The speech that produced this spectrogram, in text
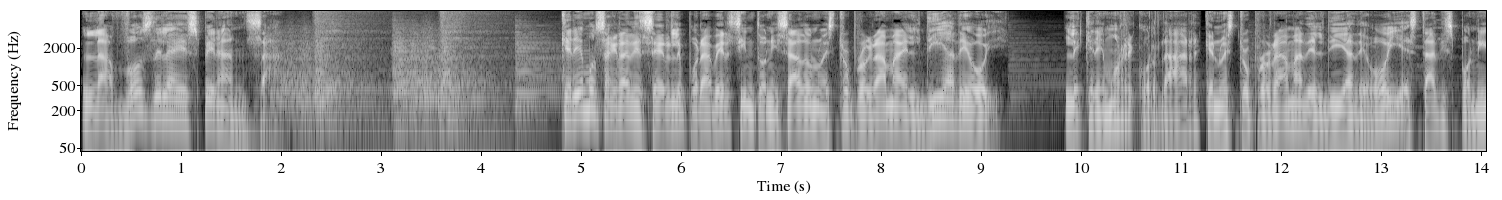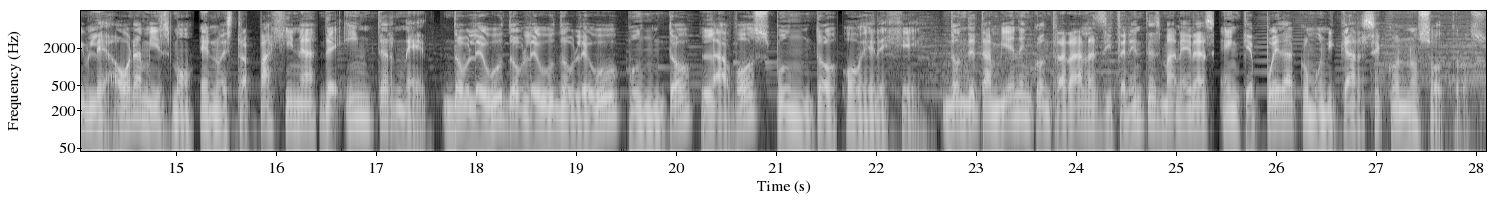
La Voz de la Esperanza. Queremos agradecerle por haber sintonizado nuestro programa el día de hoy. Le queremos recordar que nuestro programa del día de hoy está disponible ahora mismo en nuestra página de internet www.lavoz.org, donde también encontrará las diferentes maneras en que pueda comunicarse con nosotros.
